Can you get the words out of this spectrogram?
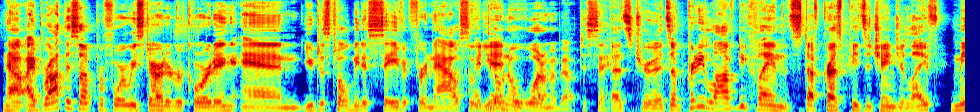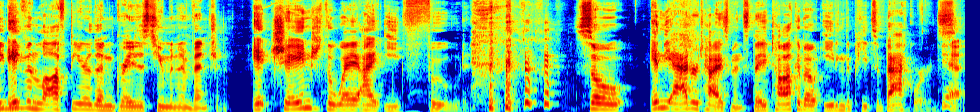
Now, I brought this up before we started recording, and you just told me to save it for now, so you did. don't know what I'm about to say. That's true. It's a pretty lofty claim that stuffed crust pizza changed your life. Maybe It- even loftier than greatest human invention. it changed the way I eat food. so in the advertisements, they talk about eating the pizza backwards. Yeah.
